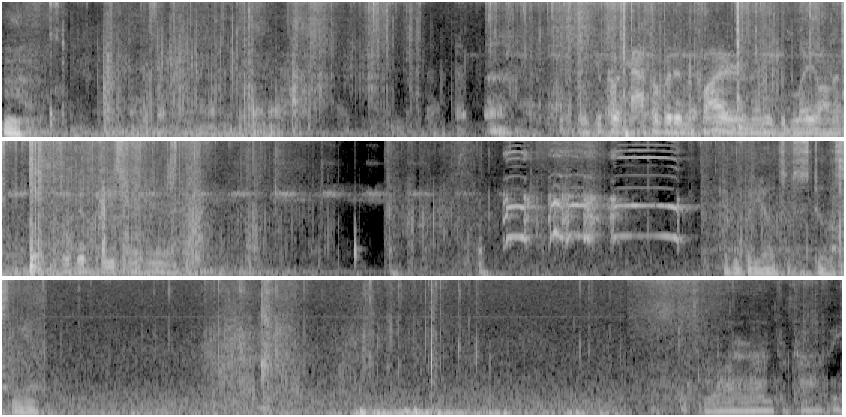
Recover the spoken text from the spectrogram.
We could put it in the fire and then he could lay on it. It's a good piece right here. Everybody else is still asleep. Get some water on for coffee.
